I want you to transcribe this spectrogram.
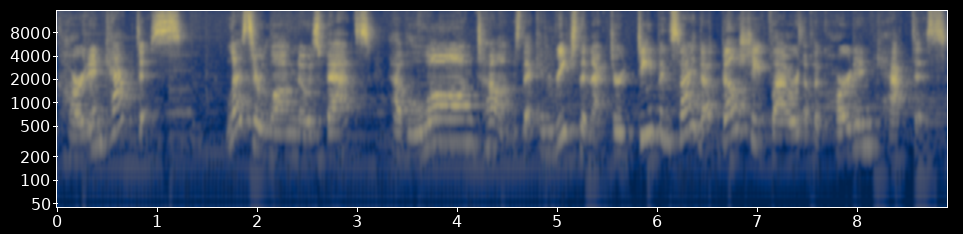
Cardon cactus. Lesser long-nosed bats have long tongues that can reach the nectar deep inside the bell-shaped flowers of the cardon cactus.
